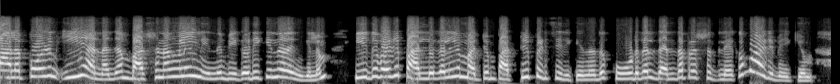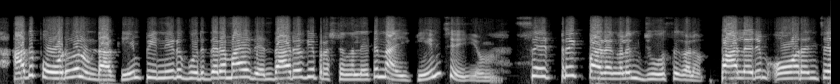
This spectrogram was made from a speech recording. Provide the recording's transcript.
പലപ്പോഴും ഈ അന്നജം ഭക്ഷണങ്ങളിൽ നിന്ന് വിഘടിക്കുന്നതെങ്കിലും ഇതുവഴി പല്ലുകളിലും മറ്റും പറ്റിപ്പിടിച്ചിരിക്കുന്നത് കൂടുതൽ ദന്തപ്രശ്നത്തിലേക്ക് വഴിവെക്കും. അത് പോടുകൾ ഉണ്ടാക്കുകയും പിന്നീട് ഗുരുതരമായ ദന്താരോഗ്യ പ്രശ്നങ്ങളിലേക്ക് നയിക്കുകയും ചെയ്യും. സിട്രിക് പഴങ്ങളും ജ്യൂസുകളും. പലരും ഓറഞ്ച്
